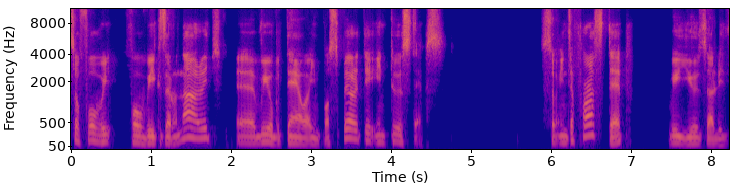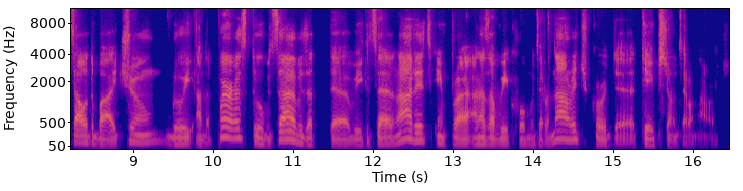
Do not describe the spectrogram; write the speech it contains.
So for, we, for weak zero knowledge, uh, we obtain our impossibility in two steps. So in the first step, we use a result by Chung, Lui, and Pass to observe that the weak zero knowledge imply another weak form of zero knowledge called uh, T epsilon zero knowledge.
